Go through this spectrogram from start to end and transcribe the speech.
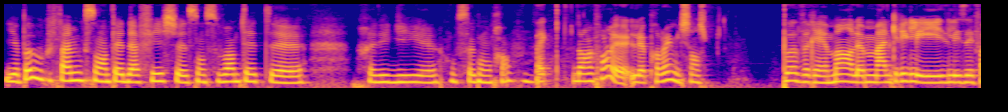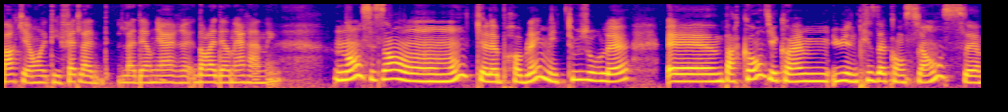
il n'y a pas beaucoup de femmes qui sont en tête d'affiche, sont souvent peut-être euh, reléguées euh, au second rang. Fait que, dans le fond, le, problème, il change pas vraiment, malgré les, efforts qui ont été faits la dernière, dans la dernière année. Non, c'est ça, on montre que le problème est toujours là. Euh, par contre, il y a quand même eu une prise de conscience. Euh,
